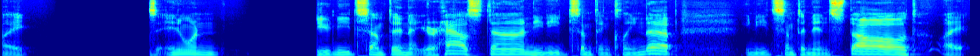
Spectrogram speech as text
Like, does anyone? You need something at your house done? You need something cleaned up? You need something installed? Like,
